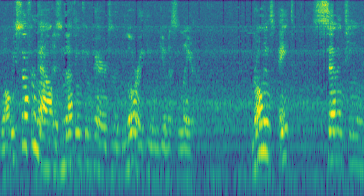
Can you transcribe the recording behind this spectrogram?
What we suffer now is nothing compared to the glory he will give us later. Romans 8:17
